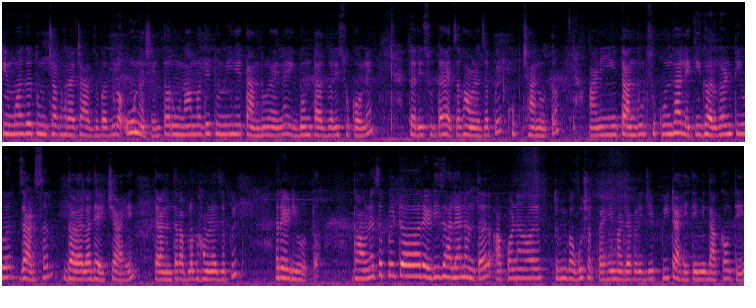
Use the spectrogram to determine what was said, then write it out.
किंवा जर तुमच्या घराच्या आजूबाजूला ऊन असेल तर उन्हामध्ये तुम्ही हे तांदूळ आहे ना एक दोन तास जरी सुकवले तरीसुद्धा ह्याचं घावण्याचं पीठ खूप छान होतं. आणि तांदूळ सुकून झाले की घरघंटीवर जाडसर दळायला द्यायचे आहे. त्यानंतर आपलं घावण्याचं पीठ रेडी होतं. घावण्याचं पीठ रेडी झाल्यानंतर आपण तुम्ही बघू शकता हे माझ्याकडे जे पीठ आहे ते मी दाखवते.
